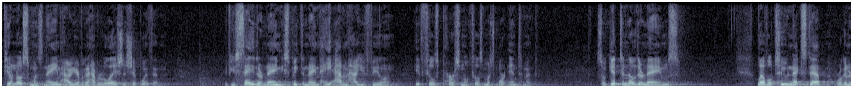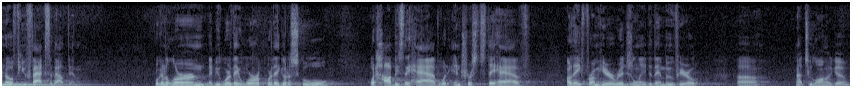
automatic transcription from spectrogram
If you don't know someone's name, how are you ever going to have a relationship with them? If you say their name, you speak the name, hey, Adam, how you feeling? It feels personal, it feels much more intimate. So get to know their names. Level two, next step, we're going to know a few facts about them. We're going to learn maybe where they work, where they go to school, what hobbies they have, what interests they have. Are they from here originally? Did they move here uh, not too long ago?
